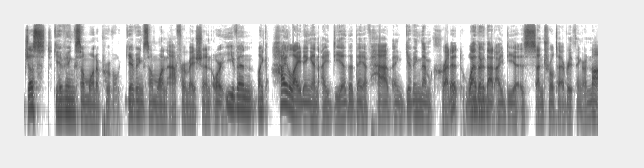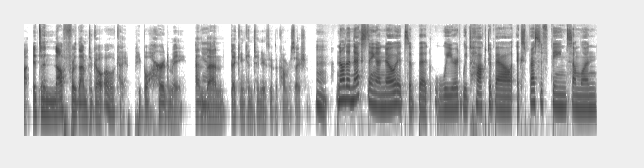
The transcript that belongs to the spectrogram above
just giving someone approval, mm-hmm. giving someone affirmation, or even like highlighting an idea that they have had and giving them credit, whether mm-hmm. that idea is central to everything or not. It's enough for them to go, oh, okay, people heard me and then they can continue through the conversation. Now, the next thing I know it's a bit weird. We talked about expressive being someone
